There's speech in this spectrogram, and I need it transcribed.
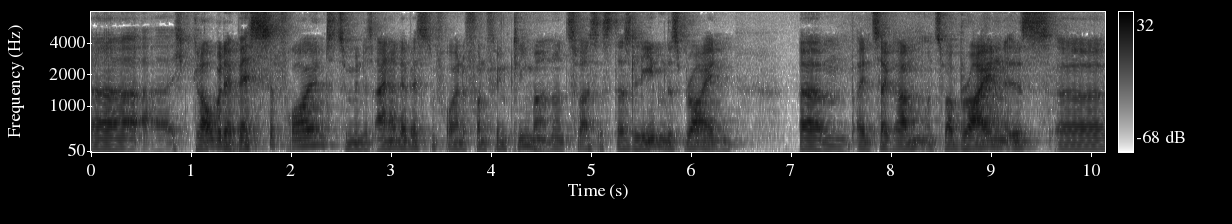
äh, ich glaube, der beste Freund, zumindest einer der besten Freunde von Finn Kliman. Und zwar ist es das Leben des Brian ähm, bei Instagram. Und zwar Brian ist, äh,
